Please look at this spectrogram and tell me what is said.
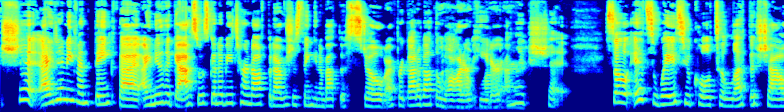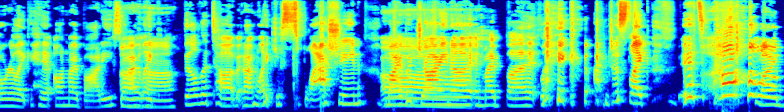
shit, I didn't even think that. I knew the gas was going to be turned off, but I was just thinking about the stove. I forgot about the water hot heater. I'm like, shit. So it's way too cold to let the shower like hit on my body. So I like Uh-huh. fill the tub and I'm like just splashing my Oh, vagina and my butt. Like I'm just like, it's cold. My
